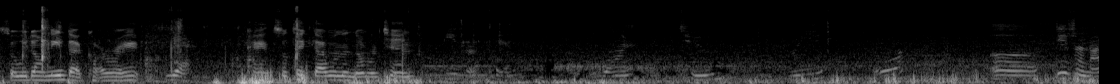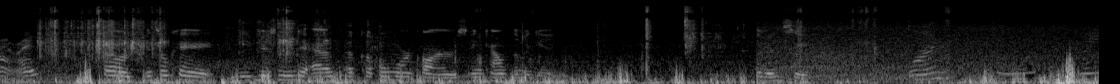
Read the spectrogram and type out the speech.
So we don't need that car, right? Yeah. Okay, so take that one to number 10. Oh, it's okay. You just need to add a couple more cars and count them again. And then see. One, two, three,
